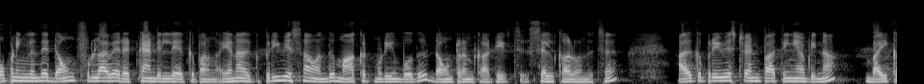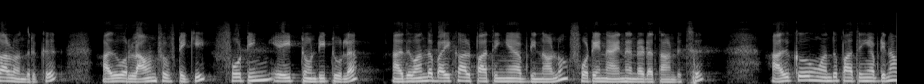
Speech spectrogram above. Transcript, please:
ஓப்பனிங்லேருந்தே டவுன் ஃபுல்லாகவே ரெட் கேண்டில்லே இருக்குது பாருங்கள் ஏன்னா அதுக்கு ப்ரீவியஸாக வந்து மார்க்கெட் முடியும் போது டவுன் ட்ரெண்ட் காட்டிடுச்சு செல் கால் வந்துச்சு. அதுக்கு ப்ரீவியஸ் ட்ரெண்ட் பார்த்தீங்க அப்படின்னா பைக்கால் வந்திருக்கு. அது ஒரு லெவன் ஃபிஃப்டிக்கு ஃபோர்டீன் எயிட் டுவெண்ட்டி டூவில் அது வந்த பைக்கால் பார்த்தீங்க அப்படின்னாலும் ஃபோர்டீன் நைன் ஹண்ட்ரடை தாண்டுச்சு. அதுக்கும் வந்து பார்த்தீங்க அப்படின்னா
